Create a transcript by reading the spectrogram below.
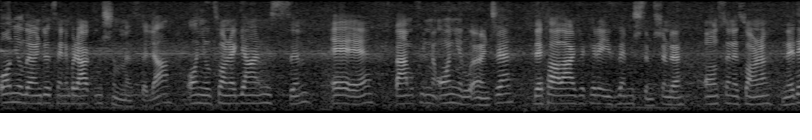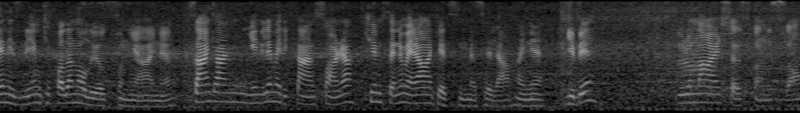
10 yıl önce seni bırakmışım mesela. 10 yıl sonra gelmişsin. Ee, ben bu filmi 10 yıl önce defalarca kere izlemiştim. Şimdi 10 sene sonra neden izleyeyim ki falan oluyorsun yani. Sen kendini yenilemedikten sonra kim seni merak etsin mesela hani gibi durumlar söz konusu.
